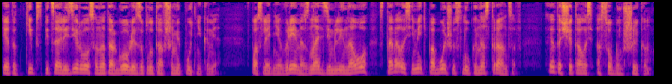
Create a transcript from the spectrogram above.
Этот тип специализировался на торговле заплутавшими путниками. В последнее время знать земли Нао старалась иметь побольше слуг иностранцев. Это считалось особым шиком.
